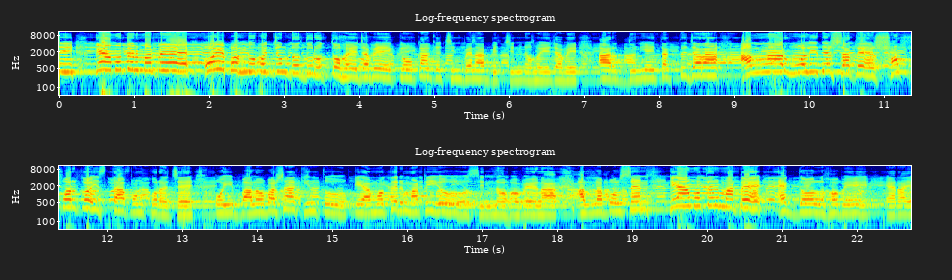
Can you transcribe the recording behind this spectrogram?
নিই কেয়ামতের মাঠে ওই বন্ধু পর্যন্ত দূরত্ব হয়ে যাবে। কেউ কাকে চিনবে না, বিচ্ছিন্ন হয়ে যাবে। আর দুনিয়ায় থাকতে যারা আল্লাহর ওলিদের সাথে সম্পর্ক স্থাপন করেছে, ওই ভালোবাসা কিন্তু কেয়ামতের মাটিও ছিন্ন হবে না। আল্লাহ বলছেন, কেয়ামতের মাঠে একদল হবে, এরাই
